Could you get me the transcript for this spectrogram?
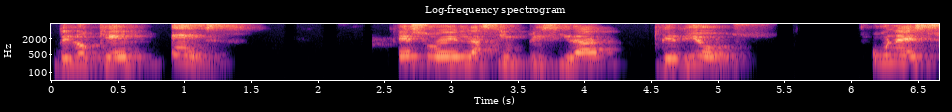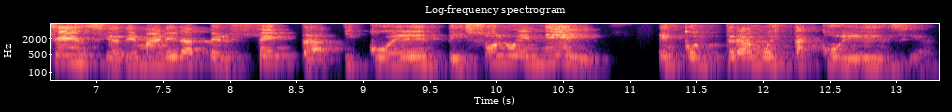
de lo que Él es. Eso es la simplicidad de Dios, una esencia de manera perfecta y coherente, y solo en Él encontramos esta coherencia.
